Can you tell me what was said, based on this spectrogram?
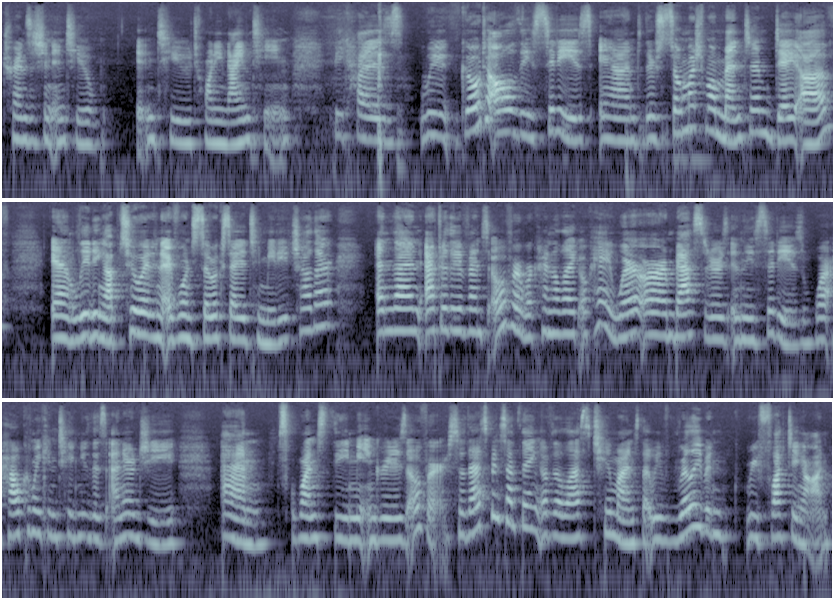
transition into into 2019 because we go to all of these cities and there's so much momentum day of and leading up to it and everyone's so excited to meet each other and then after the event's over we're kind of like okay where are our ambassadors in these cities what, how can we continue this energy um, once the meet and greet is over. So that's been something over the last two months that we've really been reflecting on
